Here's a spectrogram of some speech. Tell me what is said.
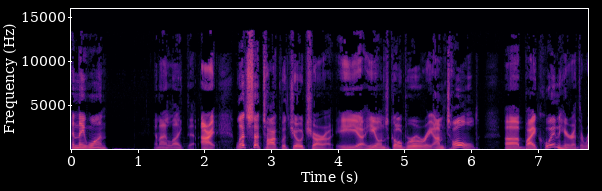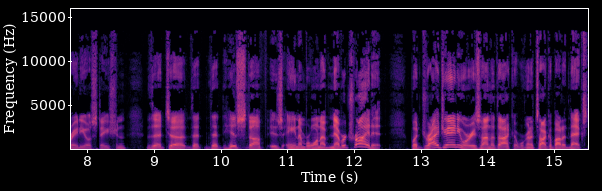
and they won. And I like that. All right, let's uh, talk with Joe Chara. He uh, he owns Go Brewery. I'm told uh, by Quinn here at the radio station that uh, that that his stuff is a number one. I've never tried it, but Dry January is on the docket. We're going to talk about it next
